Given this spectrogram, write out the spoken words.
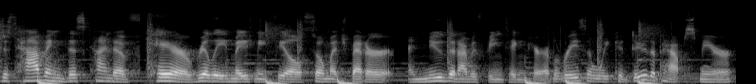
just having this kind of care really made me feel so much better. I knew that I was being taken care of. The reason we could do the pap smear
